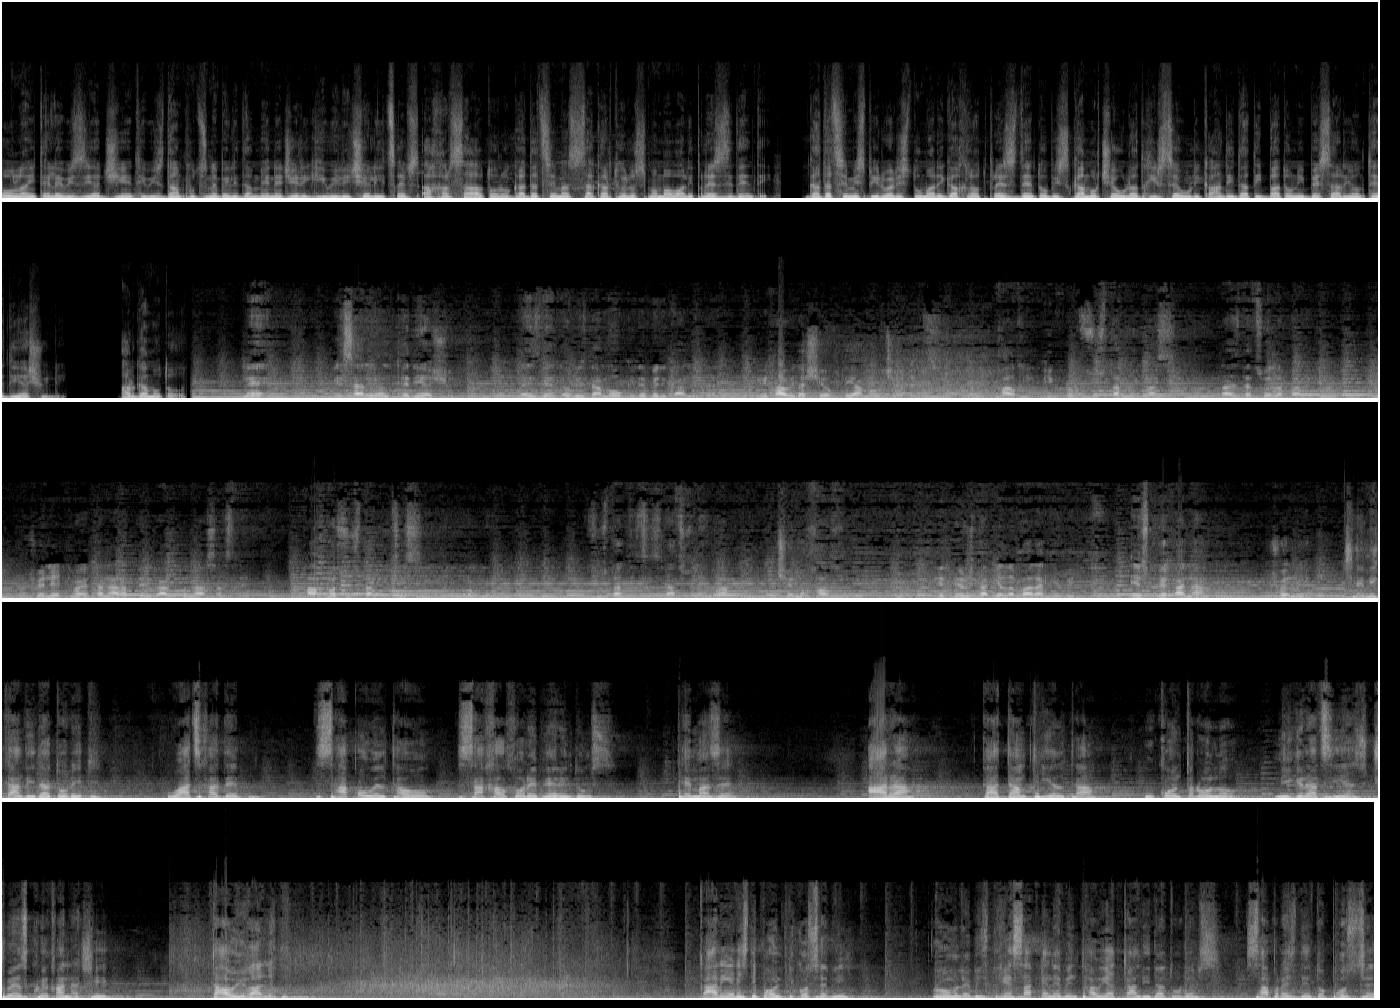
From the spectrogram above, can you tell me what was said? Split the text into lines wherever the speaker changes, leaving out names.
ონლაინ ტელევიზია GNTV-ს დამფუძნებელი და მენეჯერი გივილიჩელი იწევს ახალ საავტორო გადაცემას საქართველოს მომავალი პრეზიდენტი. გადაცემის პირველი სტუმარი გახლავთ პრეზიდენტობის გამორჩეულად ღირსეული კანდიდატი ბატონი ბესარიონ თედიაშვილი. არ გამოტოვოთ.
მე ბესარიონ თედიაშვილი, პრეზიდენტობის დამოუკიდებელი კანდიდატი. ვიყავი და შევხვდი ამორჩევლებს. ხალხი ფიქრობს ზუსტად იმას, რაზეც ველაპარაკებოდი. ჩვენ ერთმანეთთან არაფერი გაგქონდა ასახსნელი. ხალხმა ზუსტად იცის პრობლემები. ზუსტად იცის რაც ხდება ჩემო ხალხო. მე ბევრს დაგელაპარაკები, ეს ქვეყანა ჩვენია.
ჩემი კანდიდატურით ვაცხადებ საყოველთაო სახალხო რეფერენდუმს თემაზე არა გადამთიელთა უკონტროლო მიგრაციას ჩვენს ქვეყანაში დავიღალეთ. კარიერისტი პოლიტიკოსები, რომლებიც დღეს აყენებენ თავიანთ კანდიდატურებს საპრეზიდენტო პოსტზე,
